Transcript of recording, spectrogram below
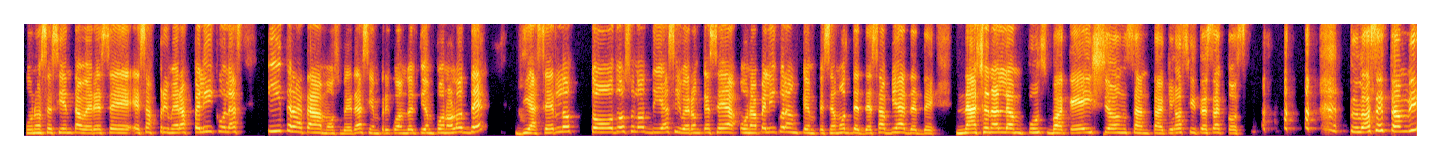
uno se sienta a ver esas primeras películas y tratamos, ¿verdad? Siempre y cuando el tiempo no los dé, de hacerlo todos los días y ver aunque sea una película, aunque empecemos desde esas viejas, desde National Lampoon's Vacation, Santa Claus y todas esas cosas. ¿Tú lo haces también?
